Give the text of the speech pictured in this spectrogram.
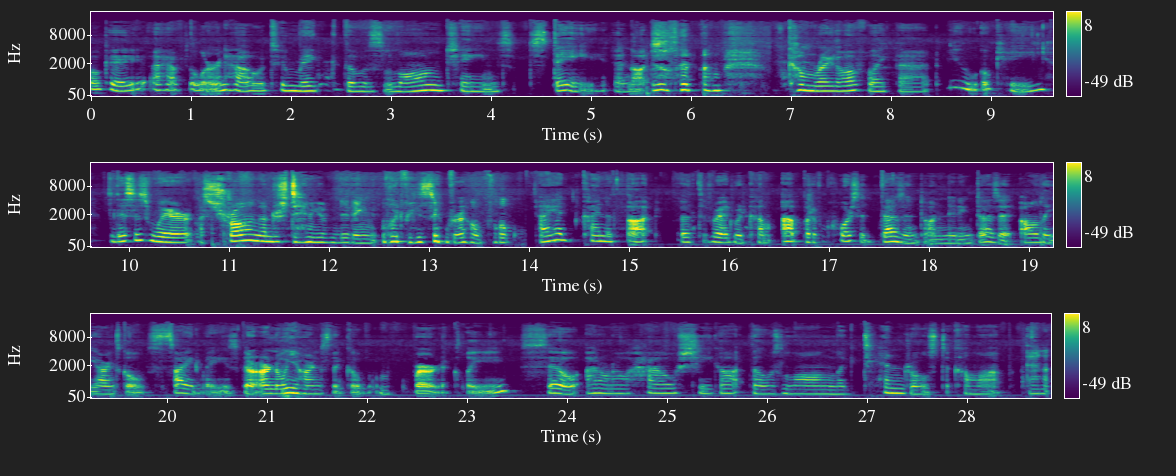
Okay, I have to learn how to make those long chains stay and not just let them come right off like that. You, okay. This is where a strong understanding of knitting would be super helpful. I had kind of thought the thread would come up, but of course it doesn't on knitting, does it? All the yarns go sideways. There are no yarns that go vertically. So I don't know how she got those long like tendrils to come up. And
